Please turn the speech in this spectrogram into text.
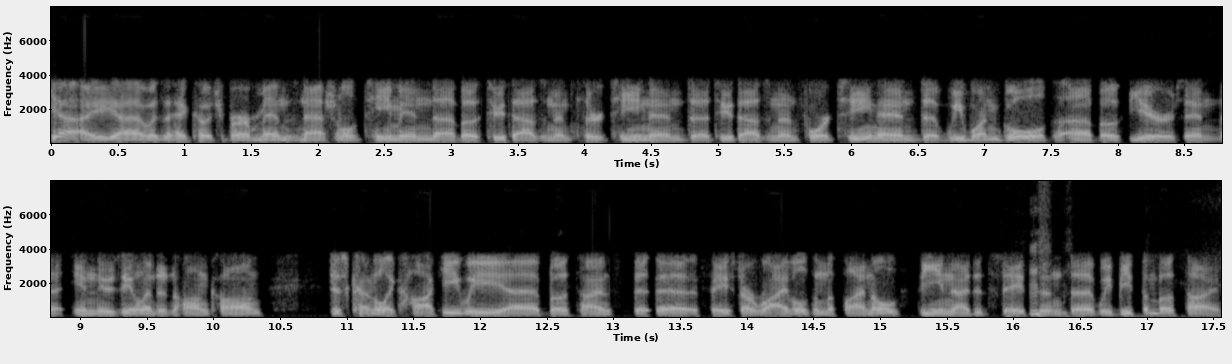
Yeah, I uh, was the head coach of our men's national team in uh, both 2013 and uh, 2014, and uh, we won gold uh, both years in in New Zealand and Hong Kong. Just kind of like hockey, we uh, both times faced our rivals in the finals, the United States, and we beat them both times.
